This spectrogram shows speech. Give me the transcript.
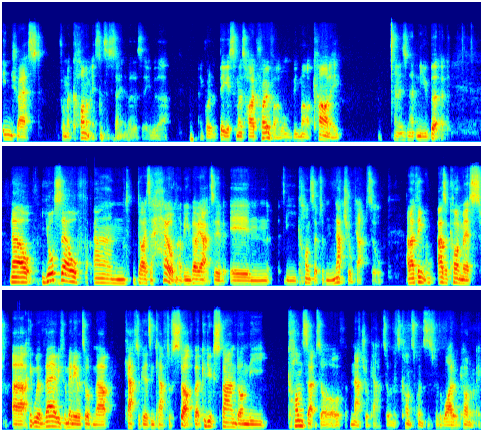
interest from economists in sustainability. With a, I think one of the biggest, most high profile one would be Mark Carney and his new book. Now, yourself and Dieter Helm have been very active in the concept of natural capital. And I think as economists, uh, I think we're very familiar with talking about capital goods and capital stock, but could you expand on the concept of natural capital and its consequences for the wider economy?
